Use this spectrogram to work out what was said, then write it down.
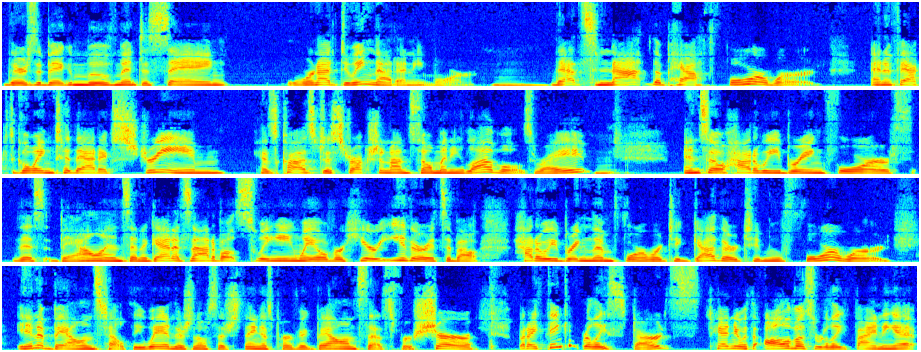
there's a big movement to saying, we're not doing that anymore. Hmm. That's not the path forward. And in fact, going to that extreme has caused destruction on so many levels, right? Hmm. And so, how do we bring forth this balance? And again, it's not about swinging way over here either. It's about how do we bring them forward together to move forward in a balanced, healthy way. And there's no such thing as perfect balance, that's for sure. But I think it really starts, Tanya, with all of us really finding it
